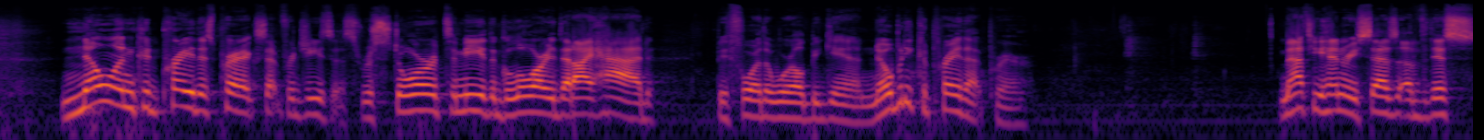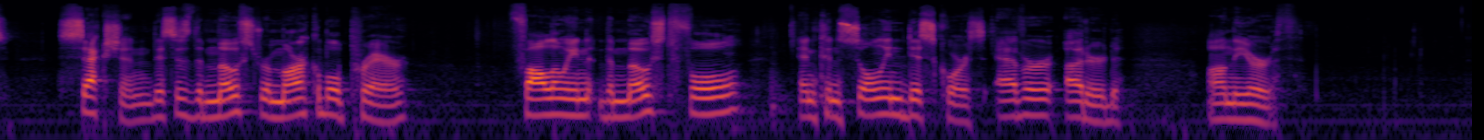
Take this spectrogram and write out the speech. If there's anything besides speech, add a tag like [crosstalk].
no one could pray this prayer except for Jesus. Restore to me the glory that I had before the world began. Nobody could pray that prayer. Matthew Henry says of this section this is the most remarkable prayer following the most full and consoling discourse ever uttered on the earth.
